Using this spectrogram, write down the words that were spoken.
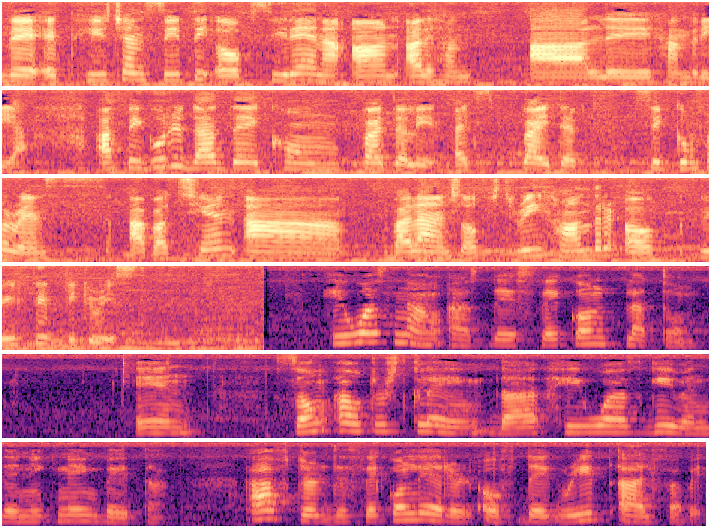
the Egyptian city of Cyrene and Alexandria, a figure that the completely exploited circumference about a uh, balance of 350 degrees. He was known as the second Plato, and some authors claim that he was given the nickname Beta after the second letter of the Greek alphabet,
